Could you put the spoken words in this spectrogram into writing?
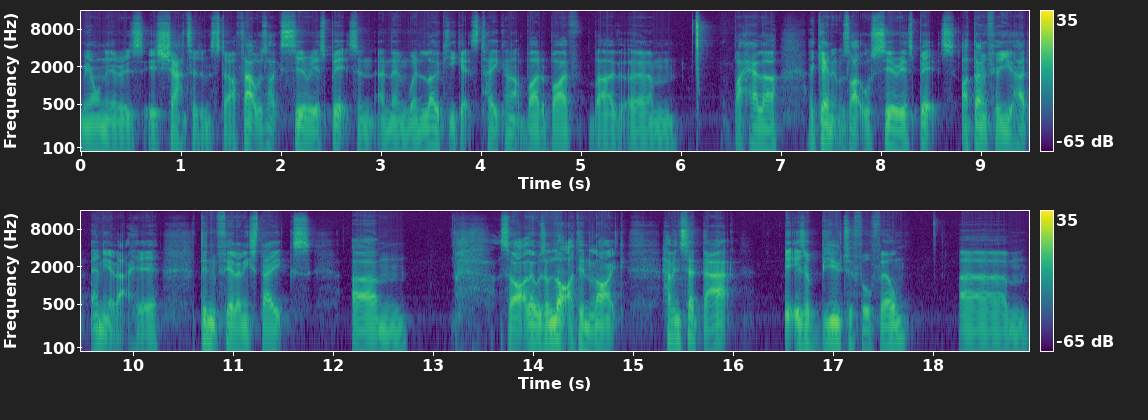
Mjolnir is, is shattered and stuff, that was like serious bits. And, and then when Loki gets taken up by the by, by um, by Hela. Again, it was like all serious bits. I don't feel you had any of that here. Didn't feel any stakes. Um, so there was a lot I didn't like. Having said that, it is a beautiful film. Um,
